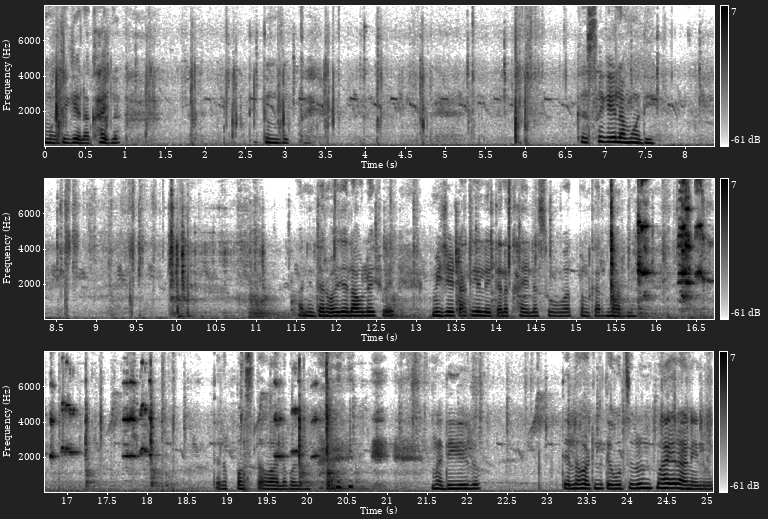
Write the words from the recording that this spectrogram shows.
मध्ये गेला खायला. तिथून बघतोय. कसं गेला मध्ये आणि दरवाजा लावल्याशिवाय मी जे टाकलेलं आहे त्याला खायला सुरुवात पण करणार नाही. त्याला पस्तावा आला बघा. मध्ये गेलो. त्याला वाटलं ते उचलून बाहेर आणेल मी.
